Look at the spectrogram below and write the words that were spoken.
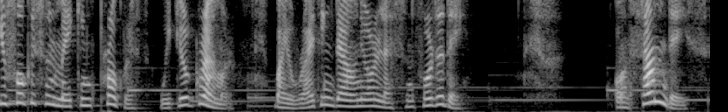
you focus on making progress with your grammar by writing down your lesson for the day. On some days,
